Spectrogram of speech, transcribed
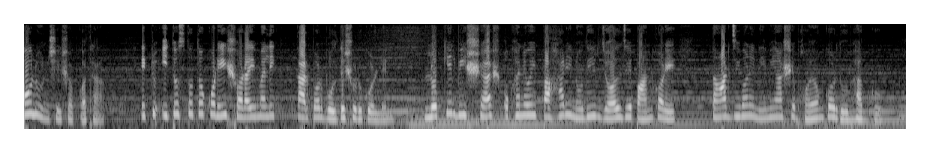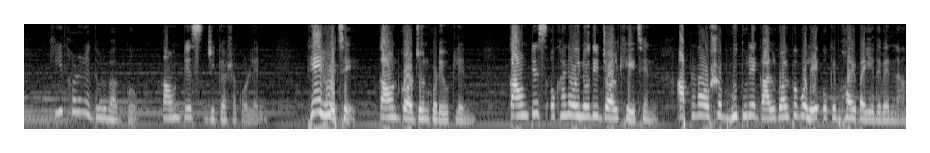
বলুন সেসব কথা। একটু ইতস্তত করেই সরাই মালিক তারপর বলতে শুরু করলেন লোকের বিশ্বাস, ওখানে ওই পাহাড়ি নদীর জল যে পান করে, তার জীবনে নেমে আসে ভয়ঙ্কর দুর্ভাগ্য। কি ধরনের দুর্ভাগ্য? কাউন্টেস জিজ্ঞাসা করলেন। ঢের হয়েছে, কাউন্ট গর্জন করে উঠলেন। কাউন্টেস, ওখানে ওই নদীর জল খেয়েছেন। আপনারা ওসব ভুতুরে গাল গল্প বলে ওকে ভয় পাইয়ে দেবেন না।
